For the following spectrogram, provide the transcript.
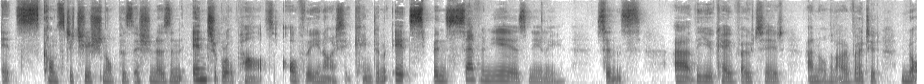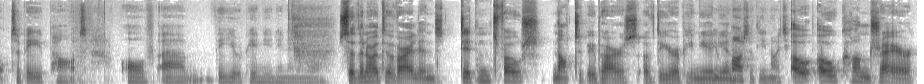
its constitutional position as an integral part of the United Kingdom? It's been seven years nearly since uh, the UK voted and Northern Ireland voted not to be part of um, the European Union anymore. So the North of Ireland didn't vote not to be part of the European Union. part of the United Kingdom. Oh, au contraire,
